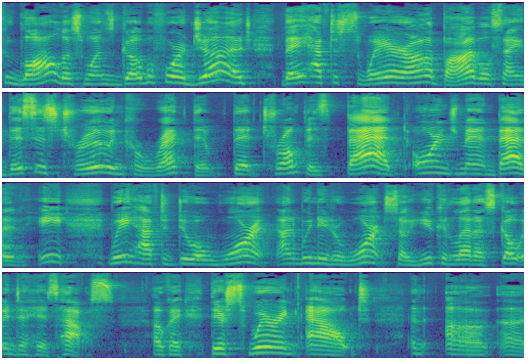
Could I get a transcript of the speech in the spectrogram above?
lawless ones go before a judge, they have to swear on a Bible saying this is true and correct that, that Trump is bad, orange man bad, and he we have to do a warrant. Uh, we need a warrant so you can let us go into his house. Okay, they're swearing out an uh, uh,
